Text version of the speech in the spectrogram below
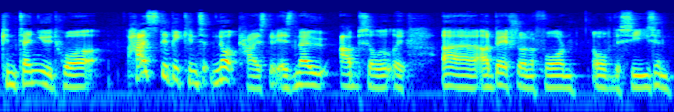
continued what has to be, con- not has to, be, is now absolutely uh, our best run of form of the season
